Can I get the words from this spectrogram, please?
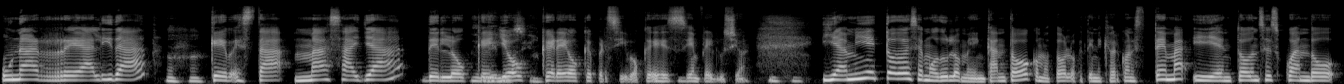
una realidad que está más allá de lo que yo creo que percibo, que es siempre ilusión. Y a mí todo ese módulo me encantó, como todo lo que tiene que ver con este tema. Y entonces cuando,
